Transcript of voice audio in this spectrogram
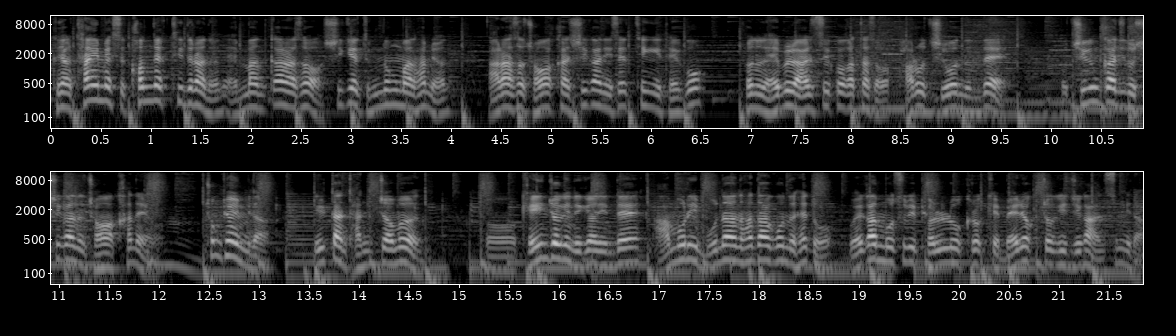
그냥 Timex Connected라는 앱만 깔아서 시계 등록만 하면 알아서 정확한 시간이 세팅이 되고 저는 앱을 안 쓸 것 같아서 바로 지웠는데 뭐 지금까지도 시간은 정확하네요. 총평입니다. 일단 단점은 어, 개인적인 의견인데 아무리 무난하다고는 해도 외관 모습이 별로 그렇게 매력적이지가 않습니다.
